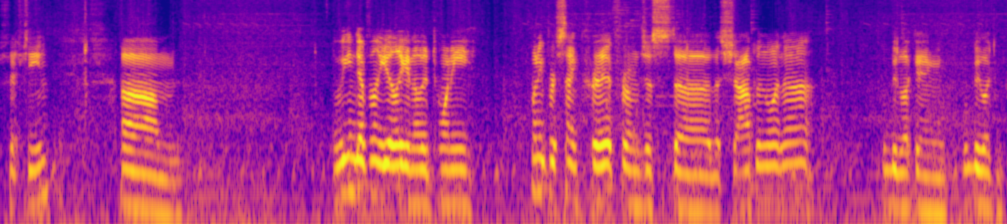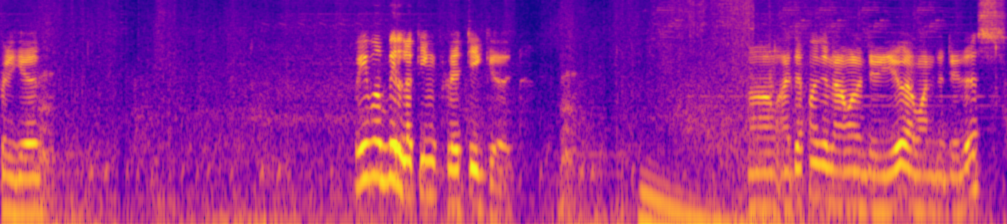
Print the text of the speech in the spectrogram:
15. Um, we can definitely get like another 20 20% crit from just uh, the shop and whatnot. We'll be looking we'll be looking pretty good. We will be looking pretty good. Um, I definitely did not want to do you. I wanted to do this.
